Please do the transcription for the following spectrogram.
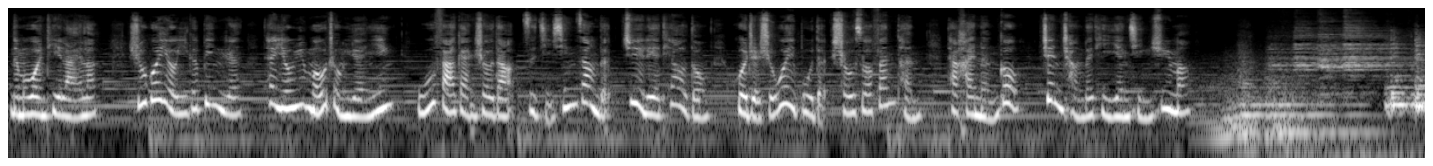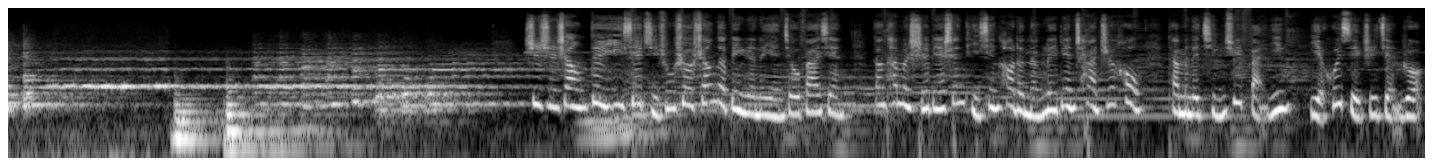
那么问题来了，如果有一个病人，他由于某种原因无法感受到自己心脏的剧烈跳动，或者是胃部的收缩翻腾，他还能够正常的体验情绪吗？事实上，对于一些脊柱受伤的病人的研究发现，当他们识别身体信号的能力变差之后，他们的情绪反应也会随之减弱。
